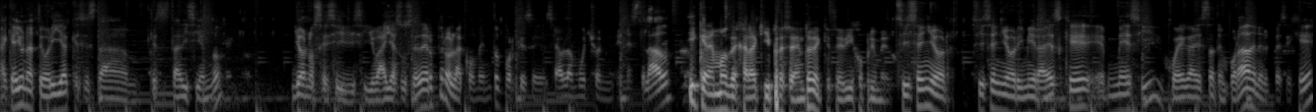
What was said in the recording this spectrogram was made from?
aquí hay una teoría que se está, que se está diciendo yo no sé si, si, vaya a suceder, pero la comento porque se, se habla mucho en, en, este lado. Y queremos dejar aquí presente de que se dijo primero. Sí, señor. Sí, señor. Y mira, es que Messi juega esta temporada en el PSG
